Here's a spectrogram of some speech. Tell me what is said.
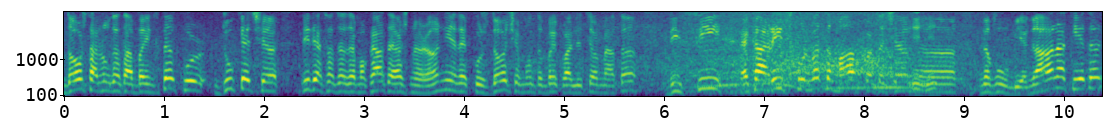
ndoshta nuk do ta bëjnë këtë kur duket që Lidhja Socialdemokrate është në rënie dhe kushdo që mund të bëjë koalicion me atë, disi e ka riskun më të madh për të qenë mhm. në humbje. Nga ana tjetër,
